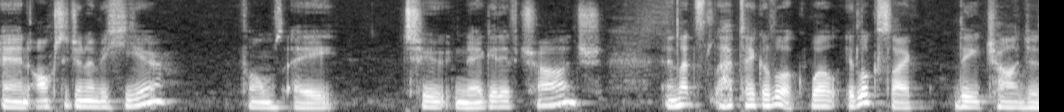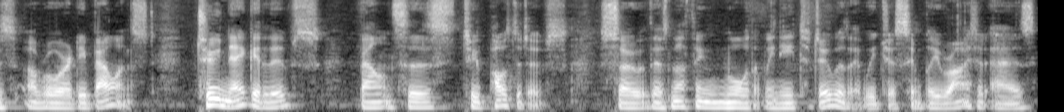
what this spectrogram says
And oxygen over here forms a 2 negative charge. And let's take a look. Well, it looks like the charges are already balanced. Two negatives balances two positives. So there's nothing more that we need to do with it. We just simply write it as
